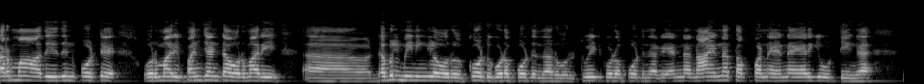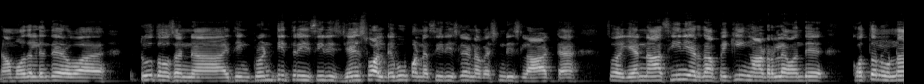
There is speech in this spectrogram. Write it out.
கர்மா அது இதுன்னு போட்டு ஒரு மாதிரி பஞ்சண்டா ஒரு மாதிரி டபுள் மீனிங்ல ஒரு கோட்டு கூட போட்டிருந்தார் ஒரு ட்வீட் கூட போட்டிருந்தார். என்ன நான் என்ன தப்பு பண்ணேன் என்ன இறக்கி விட்டீங்க? நான் முதல்லேருந்தே two thousand I think twenty three series Jaiswal debut பண்ண சீரீஸில் நான் வெஸ்ட் இண்டீஸில் ஆட்டேன் ஸோ என்ன சீனியர் தான். பெக்கிங் ஆர்டரில் வந்து கொத்தணும்னா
